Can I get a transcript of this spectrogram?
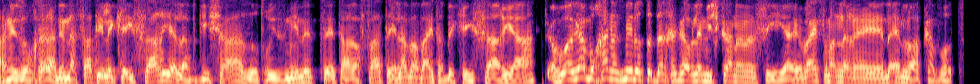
אני זוכר, אני נסעתי לקיסריה לפגישה הזאת, הוא הזמין את, את ערפאת אליו הביתה בקיסריה. הוא היה מוכן להזמין אותו דרך אגב למשכן הנשיא, ויצמן אין לו עכבות.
